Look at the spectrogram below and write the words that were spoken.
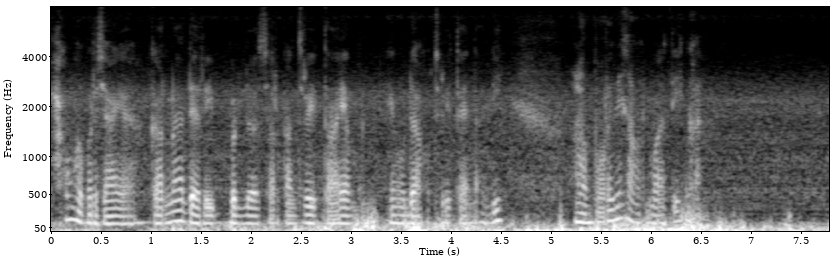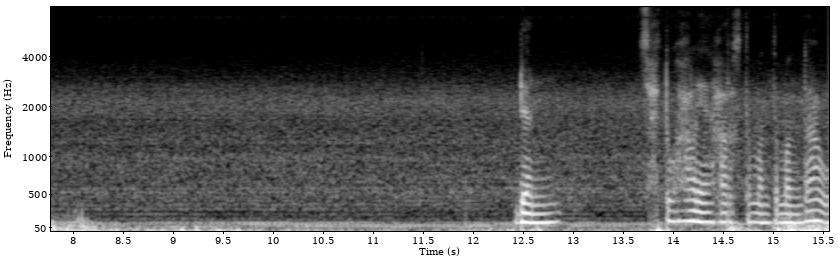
aku nggak percaya. Karena dari berdasarkan cerita yang yang udah aku ceritain tadi lampor ini sangat mematikan dan satu hal yang harus teman-teman tahu.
